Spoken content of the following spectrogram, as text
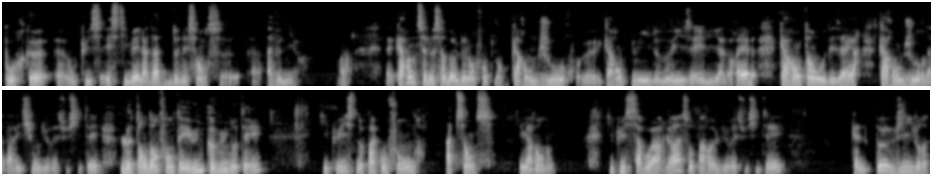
pour qu'on euh, puisse estimer la date de naissance euh, à venir. Voilà. 40, c'est le symbole de l'enfantement. 40 jours, 40 nuits de Moïse et Élie à l'Oreb, 40 ans au désert, 40 jours d'apparition du ressuscité, le temps d'enfanter une communauté qui puisse ne pas confondre absence et abandon qui puisse savoir, grâce aux paroles du ressuscité, qu'elle peut vivre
